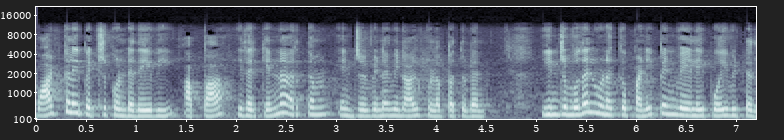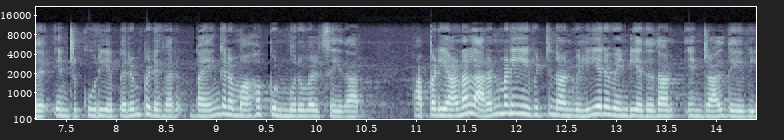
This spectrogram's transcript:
வாட்களை பெற்றுக்கொண்ட தேவி அப்பா இதற்கென்ன அர்த்தம்? என்று வினவினாள் குழப்பத்துடன். இன்று முதல் உனக்கு பணிப்பெண் வேலை போய்விட்டது என்று கூறிய பெரும்பிடுகர் பயங்கரமாக புன்முறுவல் செய்தார். அப்படியானால் அரண்மனையை விட்டு நான் வெளியேற வேண்டியதுதான் என்றாள் தேவி.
